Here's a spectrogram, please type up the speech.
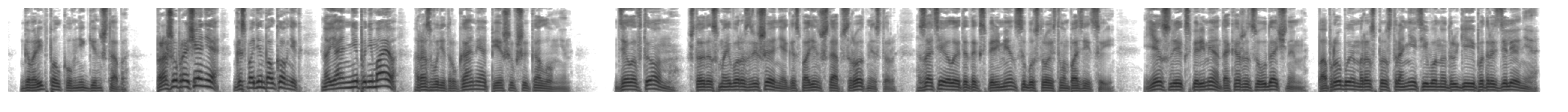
— говорит полковник генштаба. «Прошу прощения, господин полковник, но я не понимаю», — разводит руками опешивший Коломнин. Дело в том, что это с моего разрешения господин штабс-ротмистер затеял этот эксперимент с обустройством позиций. Если эксперимент окажется удачным, попробуем распространить его на другие подразделения.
